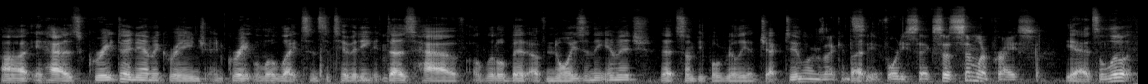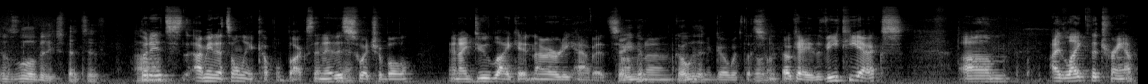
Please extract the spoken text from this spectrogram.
Uh, it has great dynamic range and great low light sensitivity. It does have a little bit of noise in the image that some people really object to. As long as I can But- see it. 46. So it's similar price. Yeah, it's a little it's a little bit expensive. But Um, it's, I mean, it's only a couple bucks, and it is Yeah. swachable, and I do like it, and I already have it, so I'm gonna Go I'm with gonna go with this Go one. it. Okay, the VTX. Um, I like the Tramp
